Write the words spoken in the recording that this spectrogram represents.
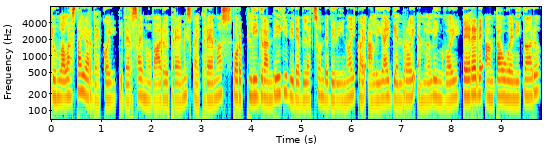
Dum la lasta iardecoi diversai movadoi premis kai premas por pli grandigi videblezzon de virinoi kai aliai genroi en la lingvoi pere de antauenigado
